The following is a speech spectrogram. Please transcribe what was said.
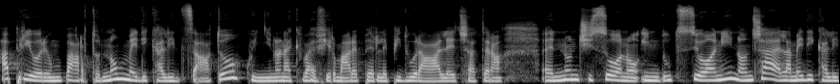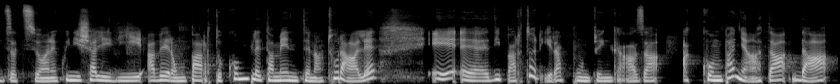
a priori un parto non medicalizzato, quindi non è che vai a firmare per l'epidurale, eccetera, eh, non ci sono induzioni, non c'è la medicalizzazione, quindi scegli di avere un parto completamente naturale e eh, di partorire appunto in casa, accompagnata da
